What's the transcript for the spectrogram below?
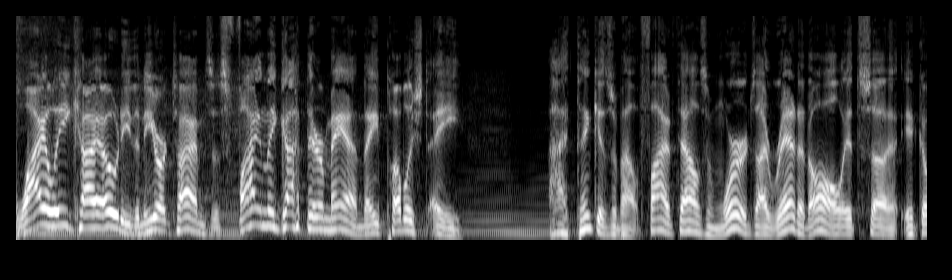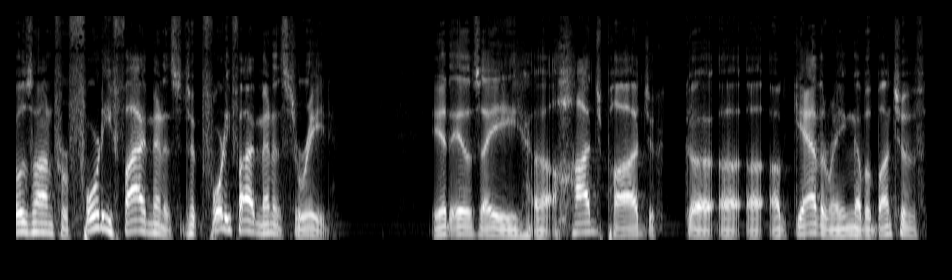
Wiley Coyote, the New York Times, has finally got their man. They published a, I think it's about 5,000 words. I read it all. It's uh, It goes on for 45 minutes. It took 45 minutes to read. It is a, a hodgepodge, a, a, a, gathering of a bunch of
